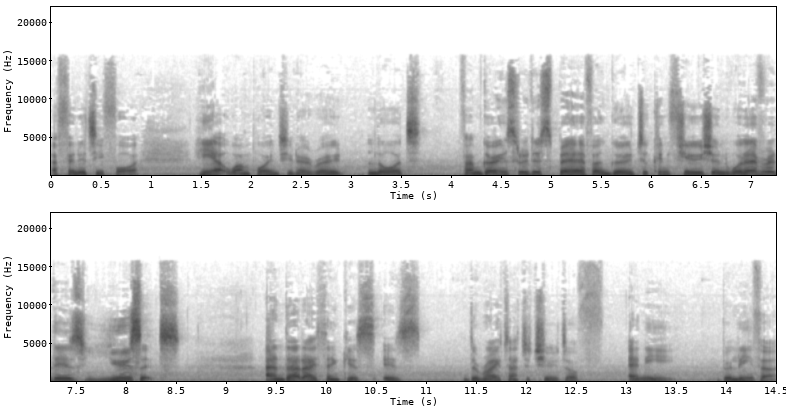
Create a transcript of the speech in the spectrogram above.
affinity for. He at one point, you know, wrote, Lord, if I'm going through despair, if I'm going to confusion, whatever it is, use it. And that, I think, is, is the right attitude of any believer.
